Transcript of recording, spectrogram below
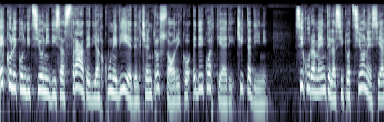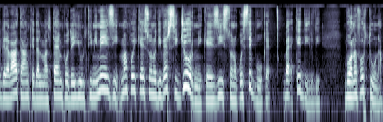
Ecco le condizioni disastrate di alcune vie del centro storico e dei quartieri cittadini. Sicuramente la situazione si è aggravata anche dal maltempo degli ultimi mesi, ma poiché sono diversi giorni che esistono queste buche, beh, che dirvi, buona fortuna.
